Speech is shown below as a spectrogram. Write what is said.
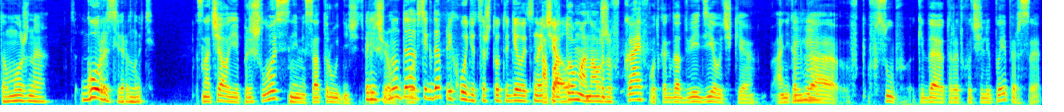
то можно горы свернуть. Сначала ей пришлось с ними сотрудничать. Приш- причем Ну да, вот всегда приходится что-то делать сначала. А потом она уже в кайф, вот когда две девочки, они когда в, в суп кидают Red Hot Chili Peppers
